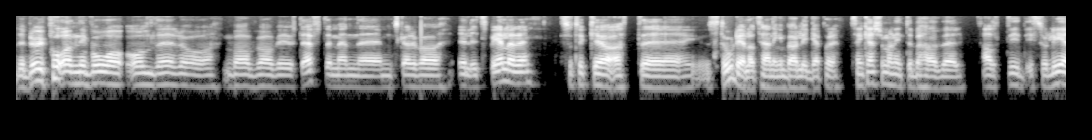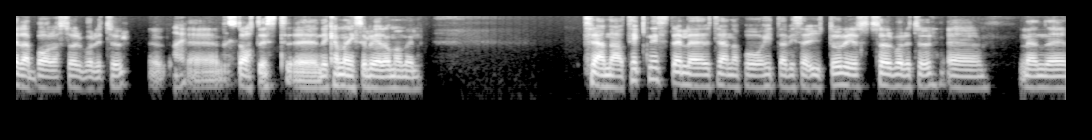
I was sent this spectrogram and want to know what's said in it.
Det beror ju på nivå, ålder och vad, vad vi är ute efter. Men eh, ska det vara elitspelare så tycker jag att eh, stor del av träningen bör ligga på det. Sen kanske man inte behöver alltid isolera bara serve och retur eh, statiskt. Eh, det kan man isolera om man vill träna tekniskt eller träna på att hitta vissa ytor i just serve och retur. Eh, men eh,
